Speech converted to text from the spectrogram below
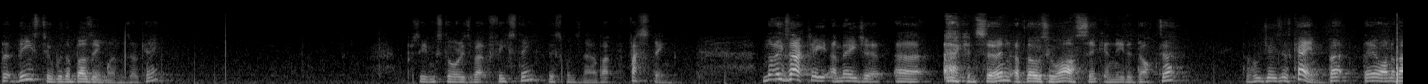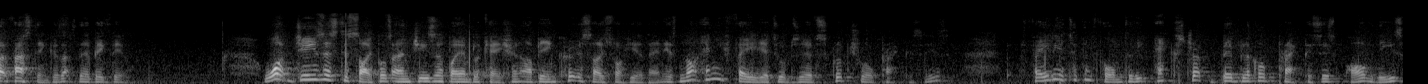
but these two were the buzzing ones, okay? Preceding stories about feasting, this one's now about fasting. Not exactly a major uh, concern of those who are sick and need a doctor, for who Jesus came, but they're on about fasting because that's their big deal. What Jesus' disciples and Jesus by implication are being criticized for here then is not any failure to observe scriptural practices, but failure to conform to the extra biblical practices of these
